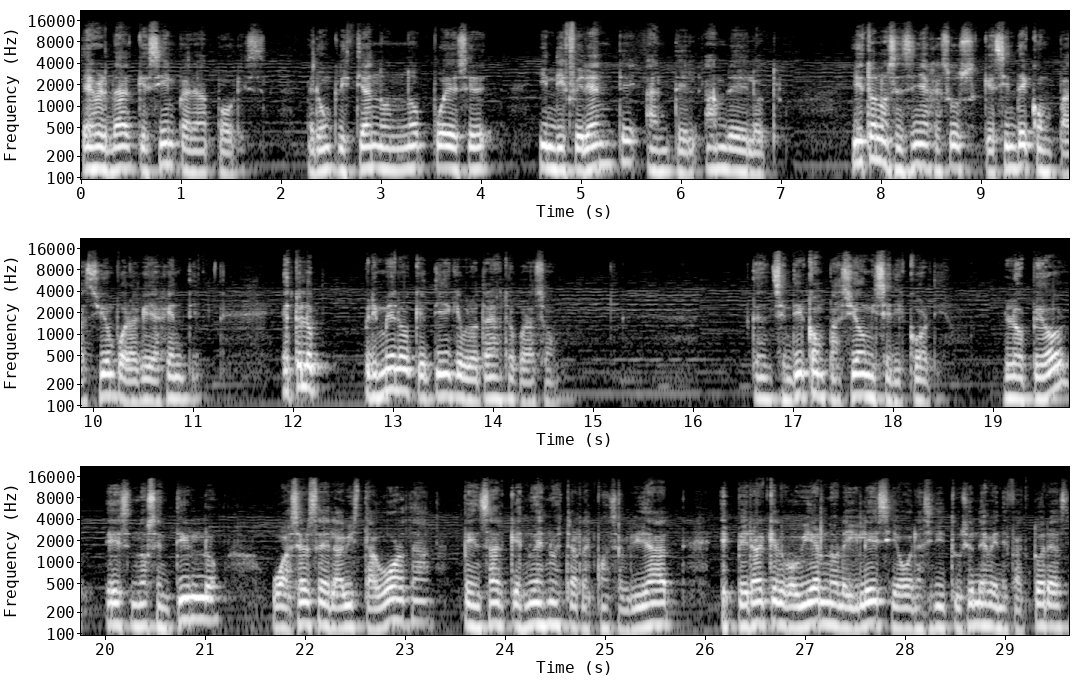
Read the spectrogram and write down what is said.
Es verdad que siempre habrá pobres, pero un cristiano no puede ser indiferente ante el hambre del otro. Y esto nos enseña Jesús, que siente compasión por aquella gente. Esto es lo primero que tiene que brotar en nuestro corazón. Sentir compasión, misericordia. Lo peor es no sentirlo o hacerse de la vista gorda, pensar que no es nuestra responsabilidad, esperar que el gobierno, la iglesia o las instituciones benefactoras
